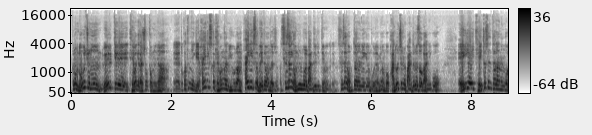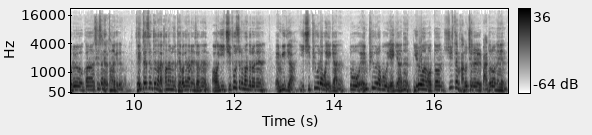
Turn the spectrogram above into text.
그럼 노브주는 왜 이렇게 대박이 날 수밖에 없느냐? 예, 똑같은 얘기. 하이닉스가 대박난 이유랑 하이닉스가 왜 대박나죠? 세상에 없는 걸 만들기 때문에 그래요. 세상에 없다는 얘기는 뭐냐면 뭐 반도체를 만들어서가 아니고 AI 데이터 센터라는 거가 세상에 나타나게 되는 겁니다. 데이터 센터가 나타나면서 대박이 나는 회사는 어, 이 지포스를 만들어낸 엔비디아, 이 GPU라고 얘기하는 또 NPU라고 얘기하는 이러한 어떤 시스템 반도체를 만들어낸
